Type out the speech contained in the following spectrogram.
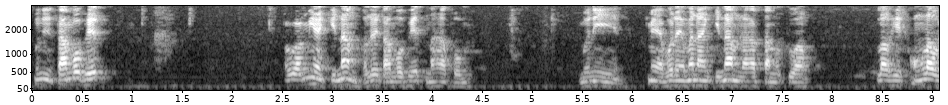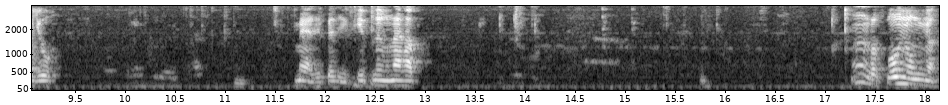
มันนี่ตามบ่เผ็ดเพราะว่าเมียกินน้ำก็เลยตามบ่เผ็ดนะครับ ผมมื่อนี้แม่พ่ได้มานั่งกินน้ำนะครับตำหมตัว เราเห็ดของเราอยู่ แม่ที่เป็นอีกคลิปหนึ่งนะครับ อืมบักตัวยงเนี่ย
